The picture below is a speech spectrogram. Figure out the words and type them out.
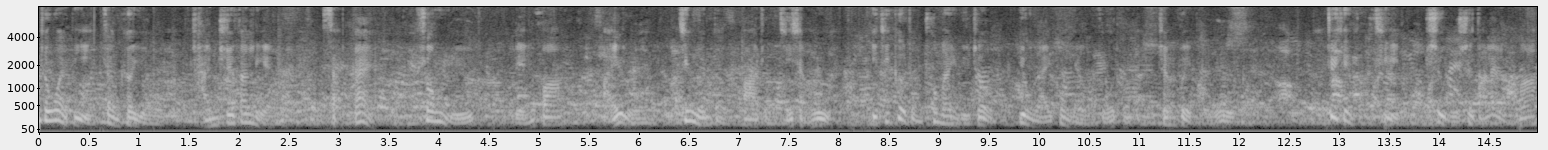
城外壁暂刻有。缠枝翻莲、伞盖、双鱼、莲花、白螺、金轮等八种吉祥物，以及各种充满宇宙、用来供养佛陀的珍贵宝物。这件。法器是五世达赖喇嘛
